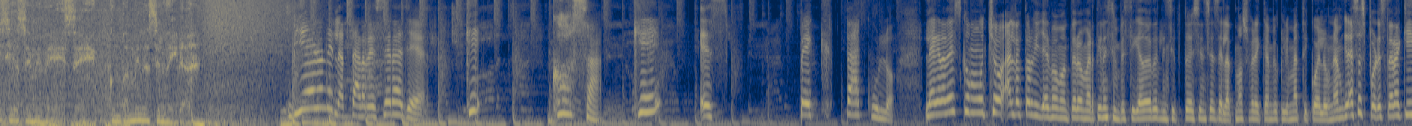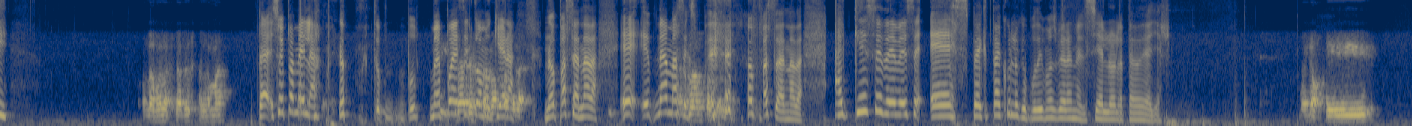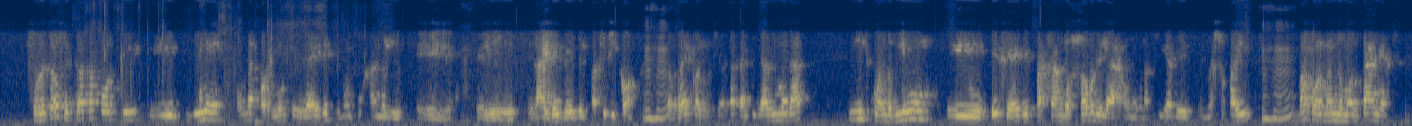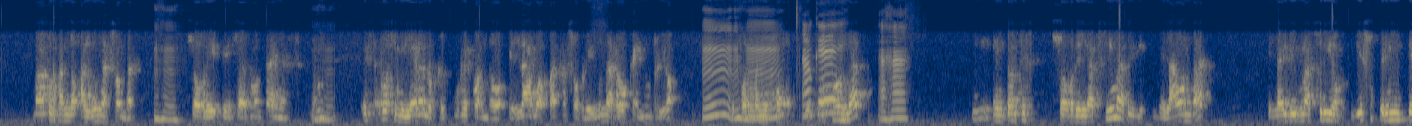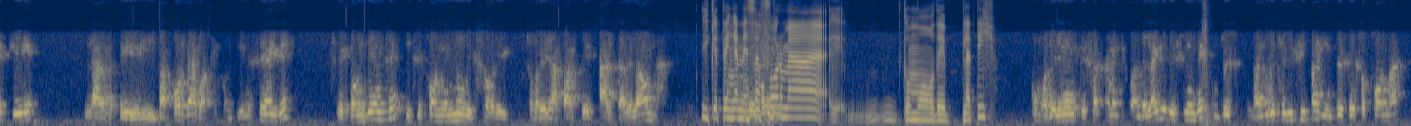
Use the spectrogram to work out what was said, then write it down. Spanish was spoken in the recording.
Noticias MBS con Pamela Cerdeira. ¿Vieron el atardecer ayer? ¿Qué cosa? ¿Qué espectáculo? Le agradezco mucho al doctor Guillermo Montero Martínez, investigador del Instituto de Ciencias de la Atmósfera y Cambio Climático de la UNAM. Gracias por estar aquí. Hola, buenas tardes, Paloma. Soy Pamela, pero tú me puedes decir como quiera. No pasa nada. Eh, eh, nada más, no pasa nada. ¿A qué se debe ese espectáculo que pudimos ver en el cielo la tarde de ayer? Bueno, eh, sobre todo se trata porque viene una corriente de aire que va empujando el, el, aire desde el Pacífico, lo trae con cierta cantidad de humedad y cuando viene eh, ese aire pasando sobre la orografía de, nuestro país, va formando montañas, va formando algunas ondas sobre esas montañas. Es algo similar a lo que ocurre cuando el agua pasa sobre una roca en un río, mm, forman esas, ondas, y entonces sobre la cima de la onda el aire es más frío y eso permite que el vapor de agua contiene ese aire se condense y se formen nubes sobre, sobre la parte alta de la onda. Y que tengan esa forma eh, como de platillo. Como de lente, exactamente. Cuando el aire desciende, entonces la nube se disipa y entonces eso forma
